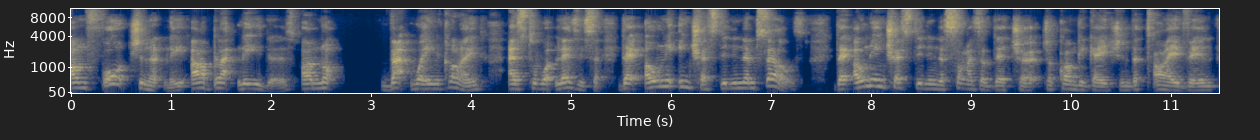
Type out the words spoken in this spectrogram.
Unfortunately, our black leaders are not that way inclined as to what Les is saying. They're only interested in themselves. They're only interested in the size of their church, the congregation, the tithing,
